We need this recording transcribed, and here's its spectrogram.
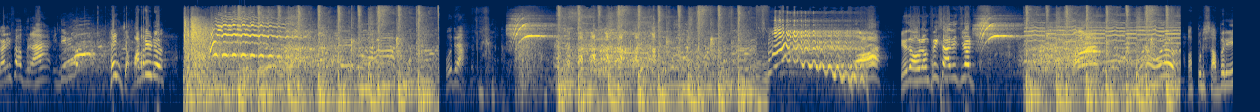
కర్రీ పఫ్ రా ఇది చెప్పడరా వీడు. వద్దురా ఏదో ఒలింపిక్ సాధించినట్టు అప్పుడు శబరి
